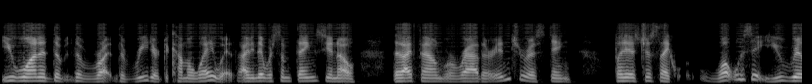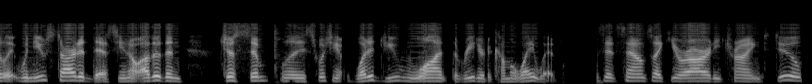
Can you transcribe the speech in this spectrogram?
you wanted the the the reader to come away with? I mean, there were some things, you know, that I found were rather interesting, but it's just like, what was it you really when you started this? You know, other than just simply switching it, what did you want the reader to come away with? It sounds like you're already trying to do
